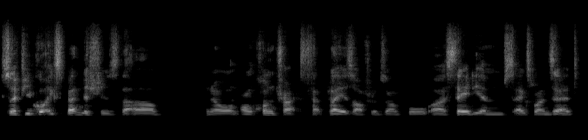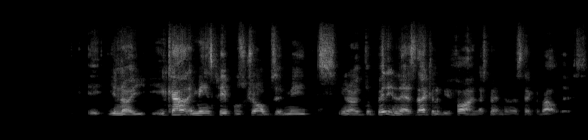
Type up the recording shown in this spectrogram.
So if you've got expenditures that are you know on, on contracts that players are, for example, uh, stadiums X, Y, and Z. You know, you can't. It means people's jobs. It means you know the billionaires. They're going to be fine. Let's make no mistake about this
